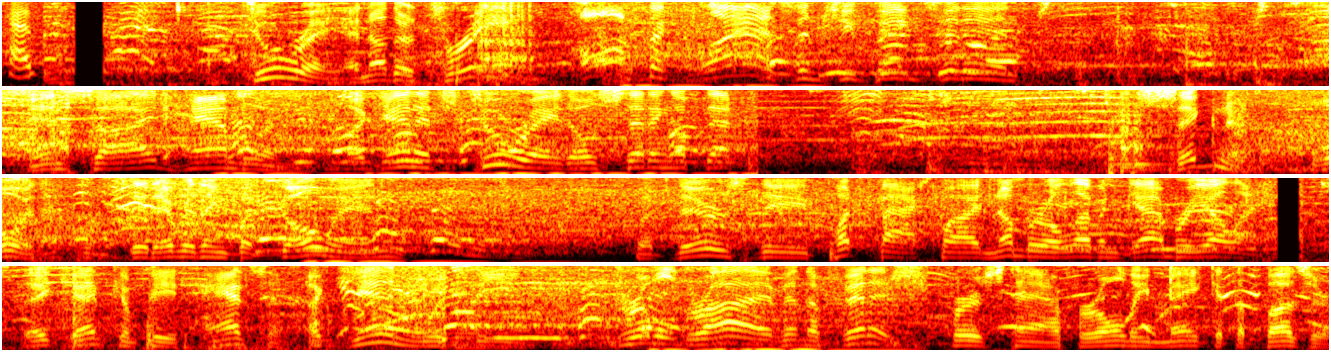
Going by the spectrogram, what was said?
has Toure, another three. Off the glass, and she banks it in. Inside, Hamblin. Again, it's Toure, though, setting up that. Siegner. Boy, that one did everything but go in. But there's the putback by number 11, Gabriella. They can't compete. Hanson again with the dribble drive and the finish. First half, her only make at the buzzer.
